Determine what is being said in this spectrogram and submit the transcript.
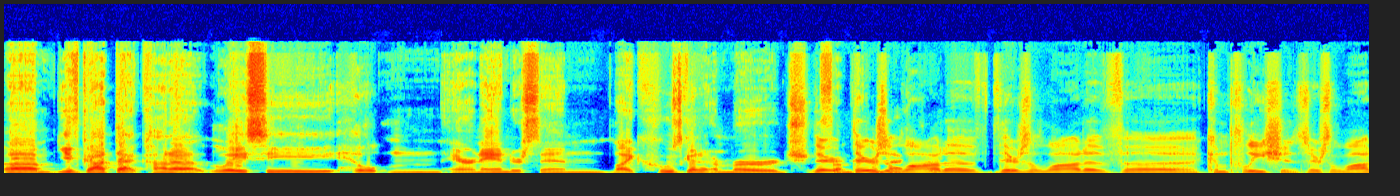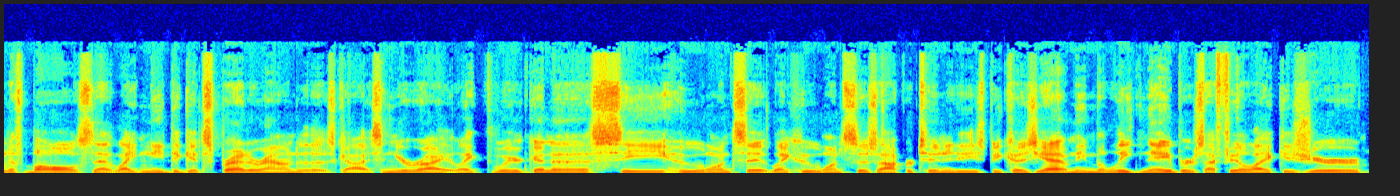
um, you've got that kind of Lacy, Hilton, Aaron Anderson. Like who's going to emerge? There, from, there's from a lot group? of there's a lot of uh, completions. There's a lot of balls that like need to get spread around to those guys. And you're right. Like we're gonna see who wants it, like who wants those opportunities. Because yeah, I mean Malik Nabers, I feel like is your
